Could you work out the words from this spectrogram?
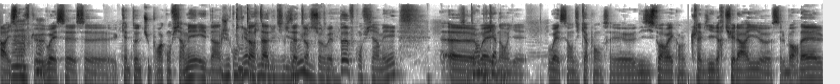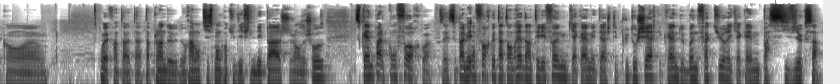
Alors il se trouve que, Mhm. ouais, c'est, c'est, Kenton, tu pourras confirmer, et d'un tout un tas d'utilisateurs ah oui, sur le web peuvent confirmer. Euh, ouais, non, il y a- ouais, c'est handicapant. C'est euh, des histoires, ouais, quand le clavier virtuel arrive, euh, c'est le bordel. Quand, euh, ouais, enfin, t'as, t'as, t'as plein de, de ralentissements quand tu défiles des pages, ce genre de choses. C'est quand même pas le confort, quoi. C'est, c'est pas le confort que t'attendrais d'un téléphone qui a quand même été acheté plutôt cher, qui est quand même de bonne facture et qui a quand même pas si vieux que ça.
